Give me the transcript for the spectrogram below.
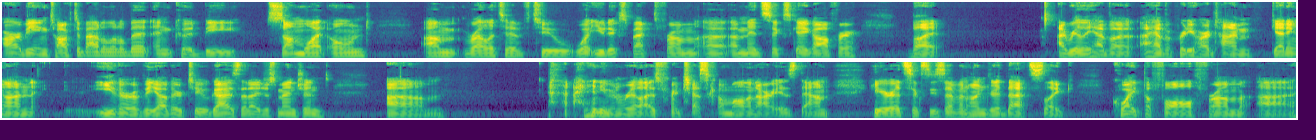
are being talked about a little bit and could be somewhat owned um, relative to what you'd expect from a, a mid 6K golfer. But I really have a I have a pretty hard time getting on either of the other two guys that I just mentioned. Um, I didn't even realize Francesco Molinari is down here at 6,700. That's like quite the fall from uh,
